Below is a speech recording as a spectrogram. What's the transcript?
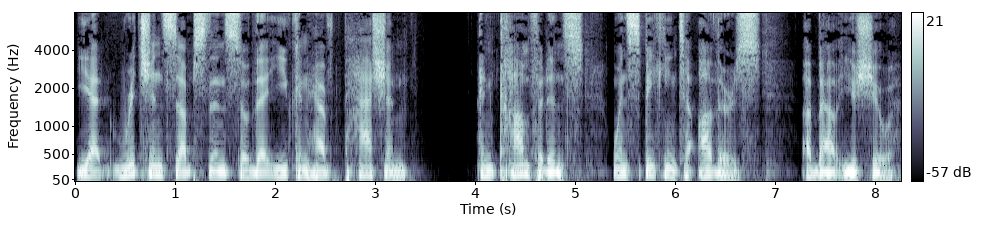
yet rich in substance so that you can have passion and confidence when speaking to others about Yeshua.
